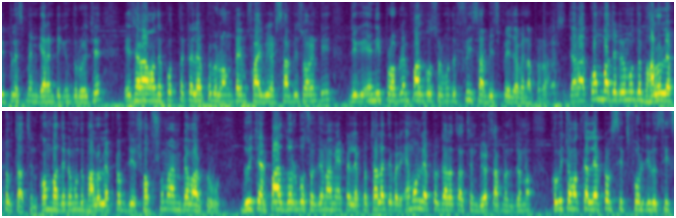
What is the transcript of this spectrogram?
রিপ্লেসমেন্ট গ্যারান্টি কিন্তু রয়েছে। এছাড়া আমাদের প্রত্যেকটা ল্যাপটপে long time five year service warranty যে এনি প্রবলেম পাঁচ বছরের মধ্যে ফ্রি সার্ভিস পেয়ে যাবেন আপনারা। যারা কম বাজেটের মধ্যে ভালো ল্যাপটপ চাচ্ছেন, কম বাজেটের মধ্যে ভালো ল্যাপটপ যে সব সময় আমি ব্যবহার করব দুই, চার, পাঁচ, দশ বছর যেন আমি একটা ল্যাপটপ চালাতে পারি। এমন ল্যাপটপ যারা চাচ্ছেন বিয়ার্স আপনাদের জন্য খুবই চমৎকার laptop six four zero six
